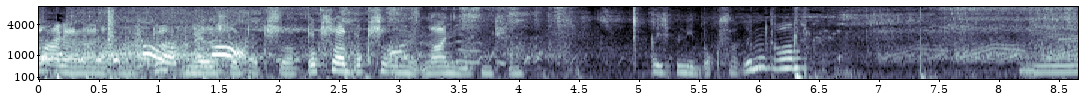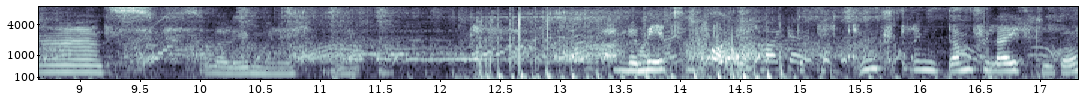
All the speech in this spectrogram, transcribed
Nein, nein, nein, ich bin das Boxer. Boxer, Boxerin. Nein, hier ist ein Team. Ich bin die Boxerin gerade. Ja, das überleben wir nicht. Nee. Wenn wir jetzt anstrengend, dann vielleicht sogar.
